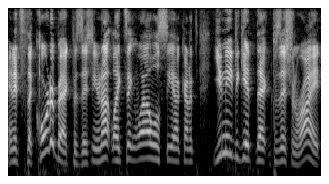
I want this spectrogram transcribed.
and it's the quarterback position, you're not like saying, "Well, we'll see how kind of." You need to get that position right.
